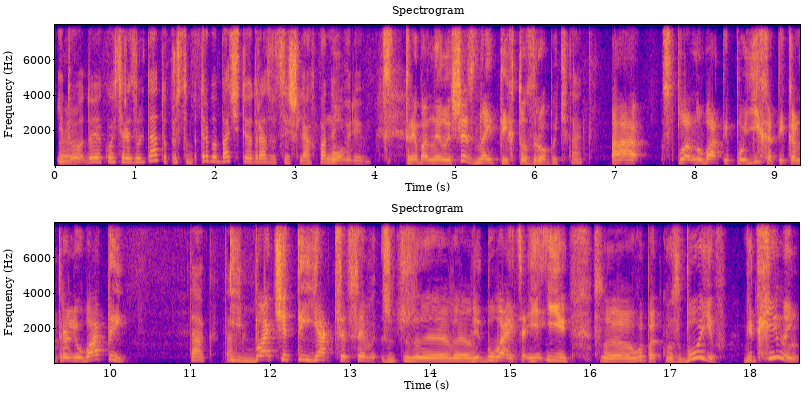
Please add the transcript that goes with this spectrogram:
І Е. до, до якогось результату просто треба бачити одразу цей шлях, пане О. Юрію. треба не лише знайти, хто зробить, Так, а спланувати, поїхати, контролювати так, так. і бачити, як це все в- відбувається. І, і е, у випадку збоїв, відхилень,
